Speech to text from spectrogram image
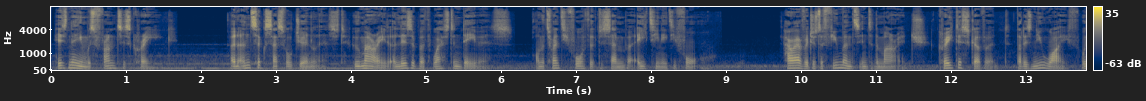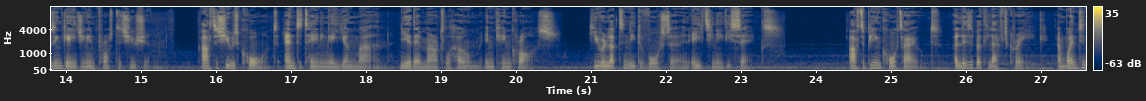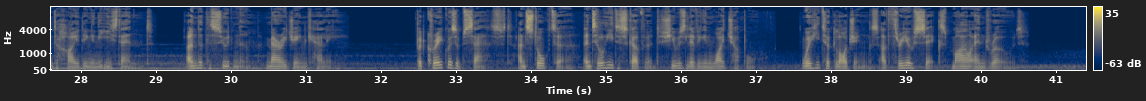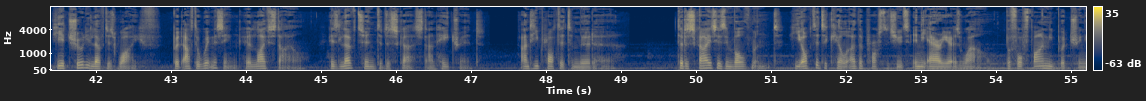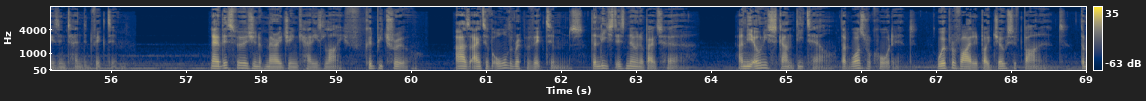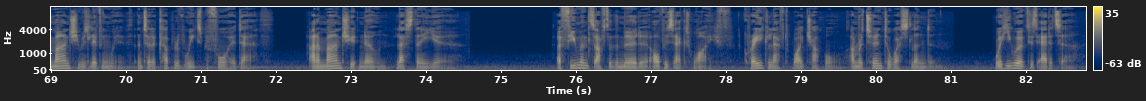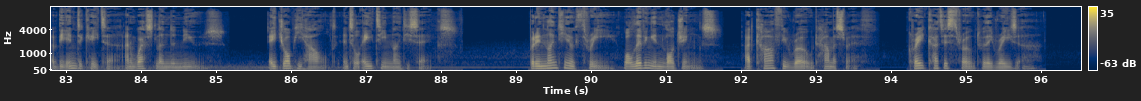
His name was Francis Craig, an unsuccessful journalist who married Elizabeth Weston Davies on the 24th of December 1884. However, just a few months into the marriage, Craig discovered that his new wife was engaging in prostitution after she was caught entertaining a young man near their marital home in King Cross. He reluctantly divorced her in 1886. After being caught out, Elizabeth left Craig and went into hiding in the East End under the pseudonym Mary Jane Kelly. But Craig was obsessed and stalked her until he discovered she was living in Whitechapel, where he took lodgings at 306 Mile End Road. He had truly loved his wife, but after witnessing her lifestyle his love turned to disgust and hatred, and he plotted to murder her. To disguise his involvement, he opted to kill other prostitutes in the area as well, before finally butchering his intended victim. Now, this version of Mary Jane Kelly's life could be true, as out of all the Ripper victims, the least is known about her, and the only scant detail that was recorded were provided by Joseph Barnett, the man she was living with until a couple of weeks before her death, and a man she had known less than a year. A few months after the murder of his ex wife, Craig left Whitechapel and returned to West London, where he worked as editor of the Indicator and West London News, a job he held until 1896. But in 1903, while living in lodgings at Carthew Road, Hammersmith, Craig cut his throat with a razor,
